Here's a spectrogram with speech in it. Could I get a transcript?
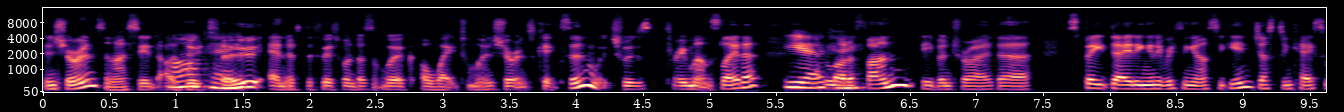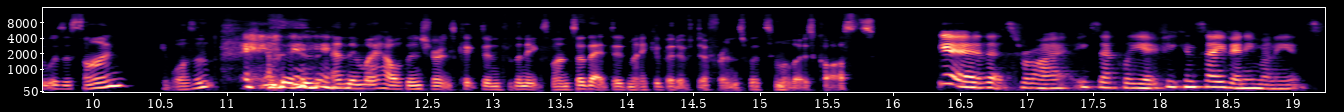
insurance, and I said I'll oh, do okay. two. And if the first one doesn't work, I'll wait till my insurance kicks in, which was three months later. Yeah, okay. a lot of fun. Even tried uh, speed dating and everything else again, just in case it was a sign. It wasn't, and then, and then my health insurance kicked in for the next one, so that did make a bit of difference with some of those costs. Yeah, that's right. Exactly. Yeah, if you can save any money, it's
